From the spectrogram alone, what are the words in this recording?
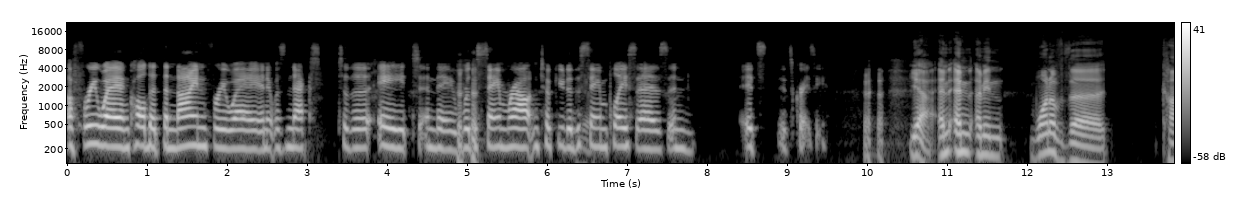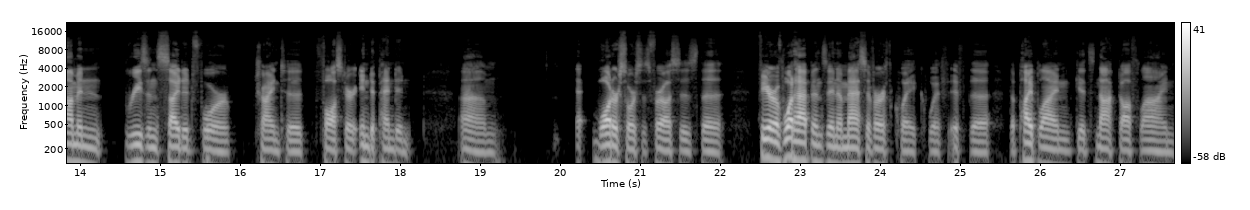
a freeway and called it the 9 freeway and it was next to the 8 and they were the same route and took you to the yeah. same places and it's it's crazy. yeah, and and I mean one of the common reasons cited for trying to foster independent um, water sources for us is the fear of what happens in a massive earthquake with if the the pipeline gets knocked offline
